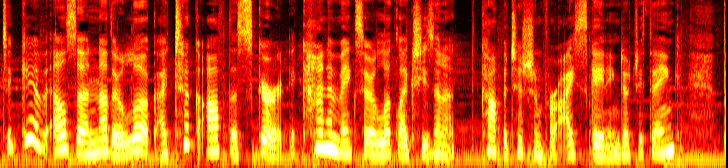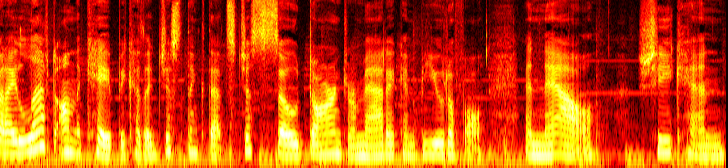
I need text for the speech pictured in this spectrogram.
To give Elsa another look, I took off the skirt. It kind of makes her look like she's in a competition for ice skating, don't you think? But I left on the cape because I just think that's just so darn dramatic and beautiful. And now she can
